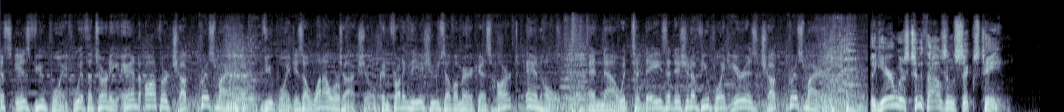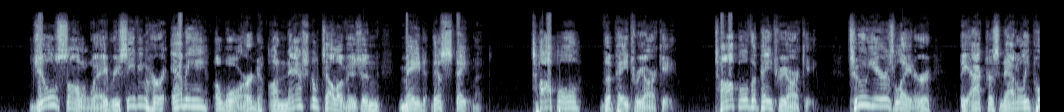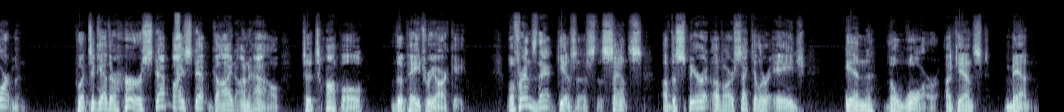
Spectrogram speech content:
This is Viewpoint with attorney and author Chuck Crismier. Viewpoint is a one hour talk show confronting the issues of America's heart and home. And now, with today's edition of Viewpoint, here is Chuck Crismier. The year was 2016. Jill Soloway, receiving her Emmy Award on national television, made this statement Topple the patriarchy. Topple the patriarchy. Two years later, the actress Natalie Portman put together her step by step guide on how to topple the patriarchy. Well, friends, that gives us the sense of the spirit of our secular age in the war against men.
